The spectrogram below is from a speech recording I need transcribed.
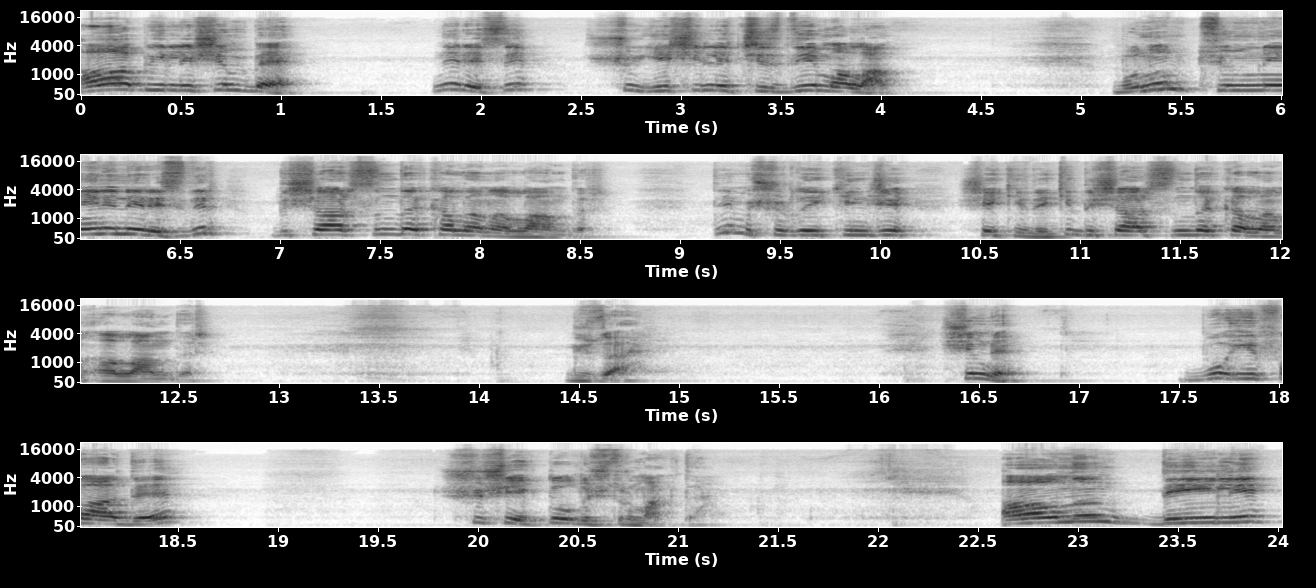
A birleşim B neresi? Şu yeşille çizdiğim alan. Bunun tümleyeni neresidir? Dışarısında kalan alandır. Değil mi? Şurada ikinci şekildeki dışarısında kalan alandır. Güzel. Şimdi bu ifade şu şekli oluşturmakta. A'nın değili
